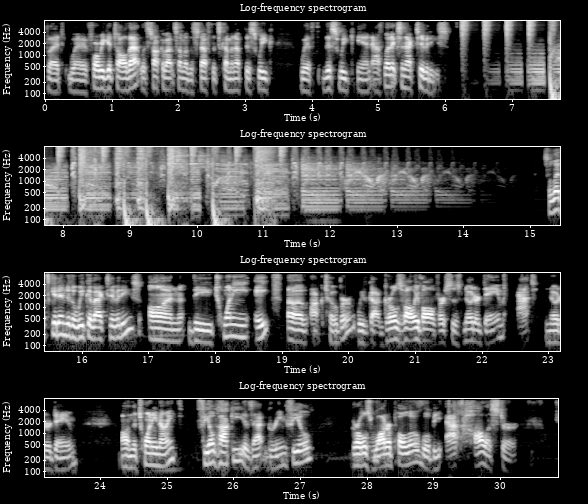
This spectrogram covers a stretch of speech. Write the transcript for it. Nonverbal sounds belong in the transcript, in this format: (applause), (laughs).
But when, before we get to all that, let's talk about some of the stuff that's coming up this week with This Week in Athletics and Activities. So let's get into the week of activities. On the 28th of October, we've got girls volleyball versus Notre Dame at Notre Dame. On the 29th, field hockey is at Greenfield. Girls water polo will be at Hollister.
